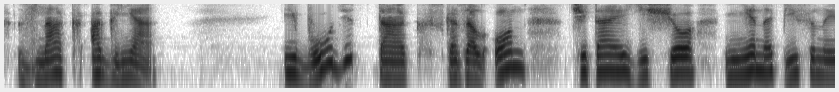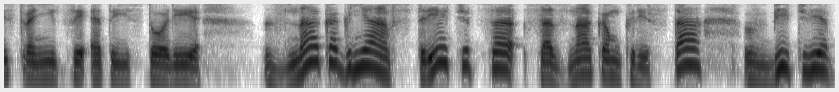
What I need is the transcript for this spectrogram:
— «знак огня». «И будет так», — сказал он, читая еще не написанные страницы этой истории — Знак огня встретится со знаком креста в битве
